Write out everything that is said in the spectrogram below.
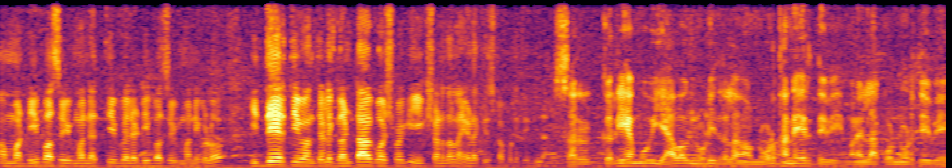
ನಮ್ಮ ಡಿ ಬಾಸ್ ಅಭಿಮಾನಿ ಅತಿ ಬೆಲೆ ಡಿ ಬಾಸ್ ವಿಮಾನಿಗಳು ಇದ್ದೇ ಇರ್ತೀವಿ ಅಂತೇಳಿ ಘಂಟಾಘೋಷವಾಗಿ ಈ ಕ್ಷಣದಲ್ಲಿ ನಾನು ಹೇಳಕ್ಕೆ ಇಷ್ಟಪಡ್ತೀನಿ. ಸರ್ ಕರಿಯ ಮೂವಿ ಯಾವಾಗ ನೋಡಿದ್ರಲ್ಲ ನಾವು ನೋಡ್ತಾನೆ ಇರ್ತೀವಿ. ಮನೇಲಿ ಹಾಕೊಂಡು ನೋಡ್ತೀವಿ.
